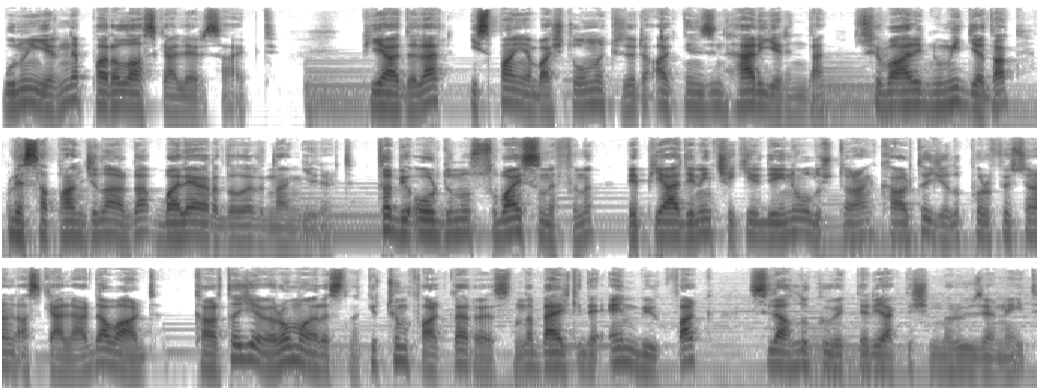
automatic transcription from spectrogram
bunun yerine paralı askerleri sahipti. piyadeler İspanya başta olmak üzere Akdeniz'in her yerinden, süvari Numidya'dan ve sapancılar da Balear adalarından gelirdi. Tabi ordunun subay sınıfını ve piyadenin çekirdeğini oluşturan Kartacalı profesyonel askerler de vardı. Kartaca ve Roma arasındaki tüm farklar arasında belki de en büyük fark silahlı kuvvetleri yaklaşımları üzerineydi.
